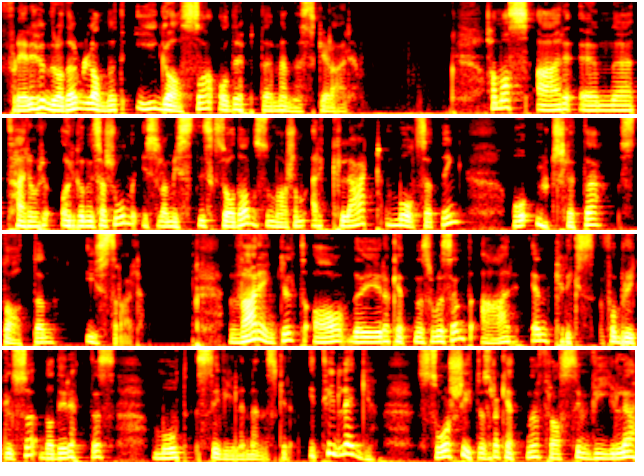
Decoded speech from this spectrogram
Flere hundre av dem landet i Gaza og drepte mennesker der. Hamas er en terrororganisasjon, islamistisk sådan, som har som erklært målsetning å utslette staten Israel. Hver enkelt av de rakettene som ble sendt, er en krigsforbrytelse, da de rettes mot sivile mennesker. I tillegg så skytes rakettene fra sivile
